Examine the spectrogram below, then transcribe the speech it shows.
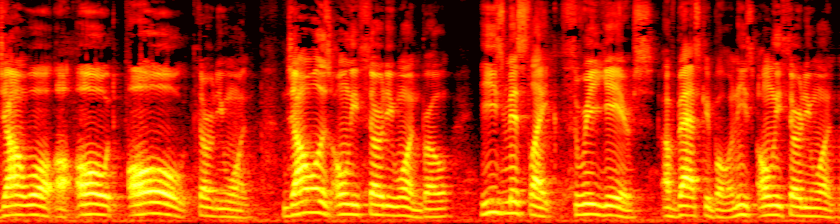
John Wall, a old, old 31. John Wall is only 31, bro. He's missed like three years of basketball, and he's only 31.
